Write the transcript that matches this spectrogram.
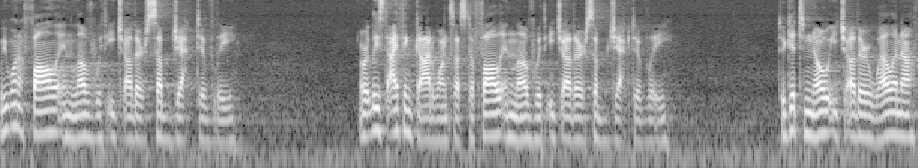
We want to fall in love with each other subjectively. Or at least I think God wants us to fall in love with each other subjectively. To get to know each other well enough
